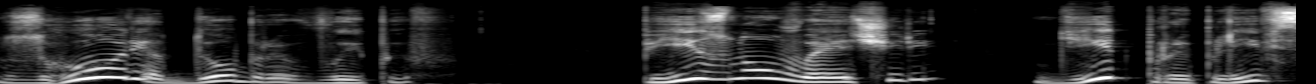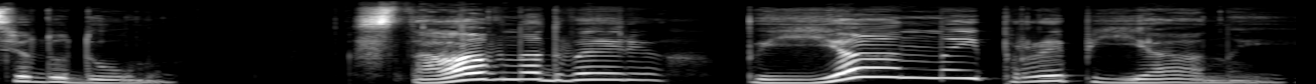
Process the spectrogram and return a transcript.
з горя добре випив. Пізно ввечері дід приплівся додому. Став на дверях п'яний преп'яний,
